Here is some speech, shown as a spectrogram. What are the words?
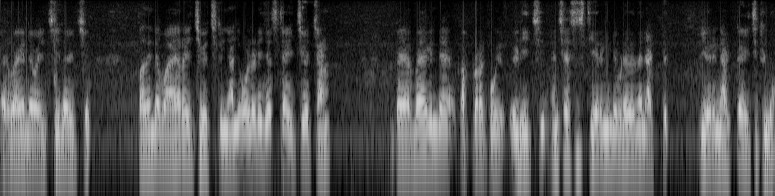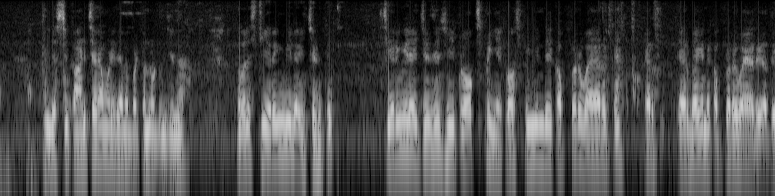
എയർ ബാഗിന്റെ വലിച്ച് ഇതഴിച്ചു. അപ്പോൾ അതിന്റെ വയർ അയച്ച് വെച്ചിട്ട് ഞാൻ ഓൾറെഡി ജസ്റ്റ് അയച്ചു വെച്ചാണ്. എയർ ബാഗിന്റെ കപ്പറൊക്കെ ഇടിച്ച് അതിന് ശേഷം സ്റ്റിയറിംഗിന്റെ ഇവിടെ വരുന്ന നട്ട് ഈ ഒരു നട്ട് അയച്ചിട്ടുണ്ട് ജസ്റ്റ് കാണിച്ചു തരാൻ വേണ്ടിയിട്ടാണ് പെട്ടെന്ന് ഒട്ടും ചെയ്യുന്നത്. അതുപോലെ സ്റ്റിയറിംഗ് വീൽ അയച്ചെടുത്ത് സ്റ്റിയറിംഗ് വീൽ അയച്ചതിന് ശേഷം ഈ ക്ലോക്ക് സ്പ്രിങ് ക്ലോക്ക് സ്പ്രിങ്ങിന്റെ കപ്പർ വയറൊക്കെ എയർ എയർ ബാഗിന്റെ കപ്പർ വയർ അത്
